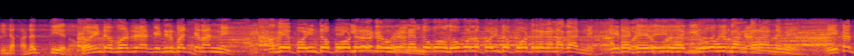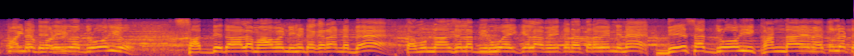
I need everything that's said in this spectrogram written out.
ඉඩකඩ තියෙනවා. පොයින්ට් ඔෆ් ඉදිරිපත් කරන්නේ. මගේ පොයින්ට පෝටර ඒක ඉවර කරගන්න. නැතු දෝකොල්ල පොයින්ට පෝටර එක නගන්නේ. ඒ අට point of ඩෙරේව order ද්‍රෝහිකම් කරන්න මේ. ඒකත් order ඩෙරේව එක. ද්‍රෝහියෝ සද්දෙ දාලා මාව නිහඬ කරන්න බෑ තමුන්නාන්සලා බිරුවයි කියලා මේක නතර වෙන්නේ නෑ දේශද්‍රෝහී කණ්ඩායම ඇතුළට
